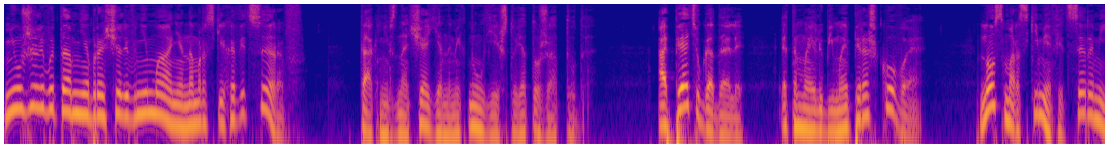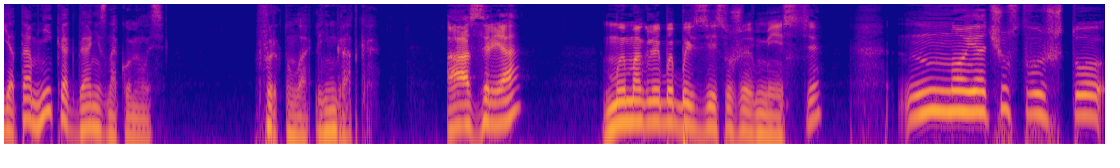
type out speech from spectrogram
Неужели вы там не обращали внимания на морских офицеров? Так невзначай я намекнул ей, что я тоже оттуда. Опять угадали? Это моя любимая пирожковая. Но с морскими офицерами я там никогда не знакомилась. Фыркнула ленинградка. А зря? Мы могли бы быть здесь уже вместе. Но я чувствую, что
